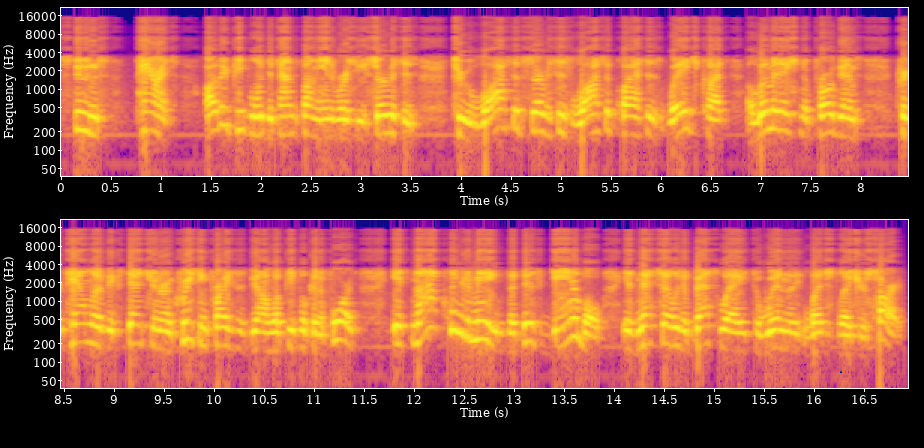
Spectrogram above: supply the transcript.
students, parents other people who depend upon the university services through loss of services, loss of classes, wage cuts, elimination of programs, curtailment of extension, or increasing prices beyond what people can afford, it's not clear to me that this gamble is necessarily the best way to win the legislature's heart.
